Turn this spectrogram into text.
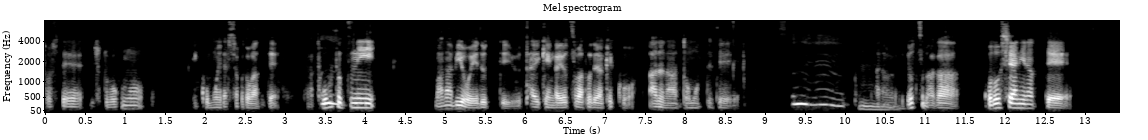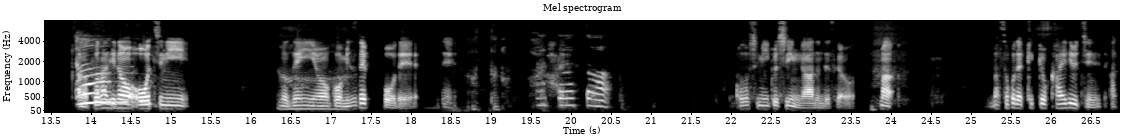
そして、ちょっと僕も一個思い出したことがあって、なんか唐突に学びを得るっていう体験が四つ葉とでは結構あるなと思ってて、うんうん。うんあの、四つ葉が殺し屋になって、あの、隣のお家に、の全員をこう水鉄砲であったかも。あったあった。殺しに行くシーンがあるんですけど、まあ、まあそこで結局帰り討ちにあっ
